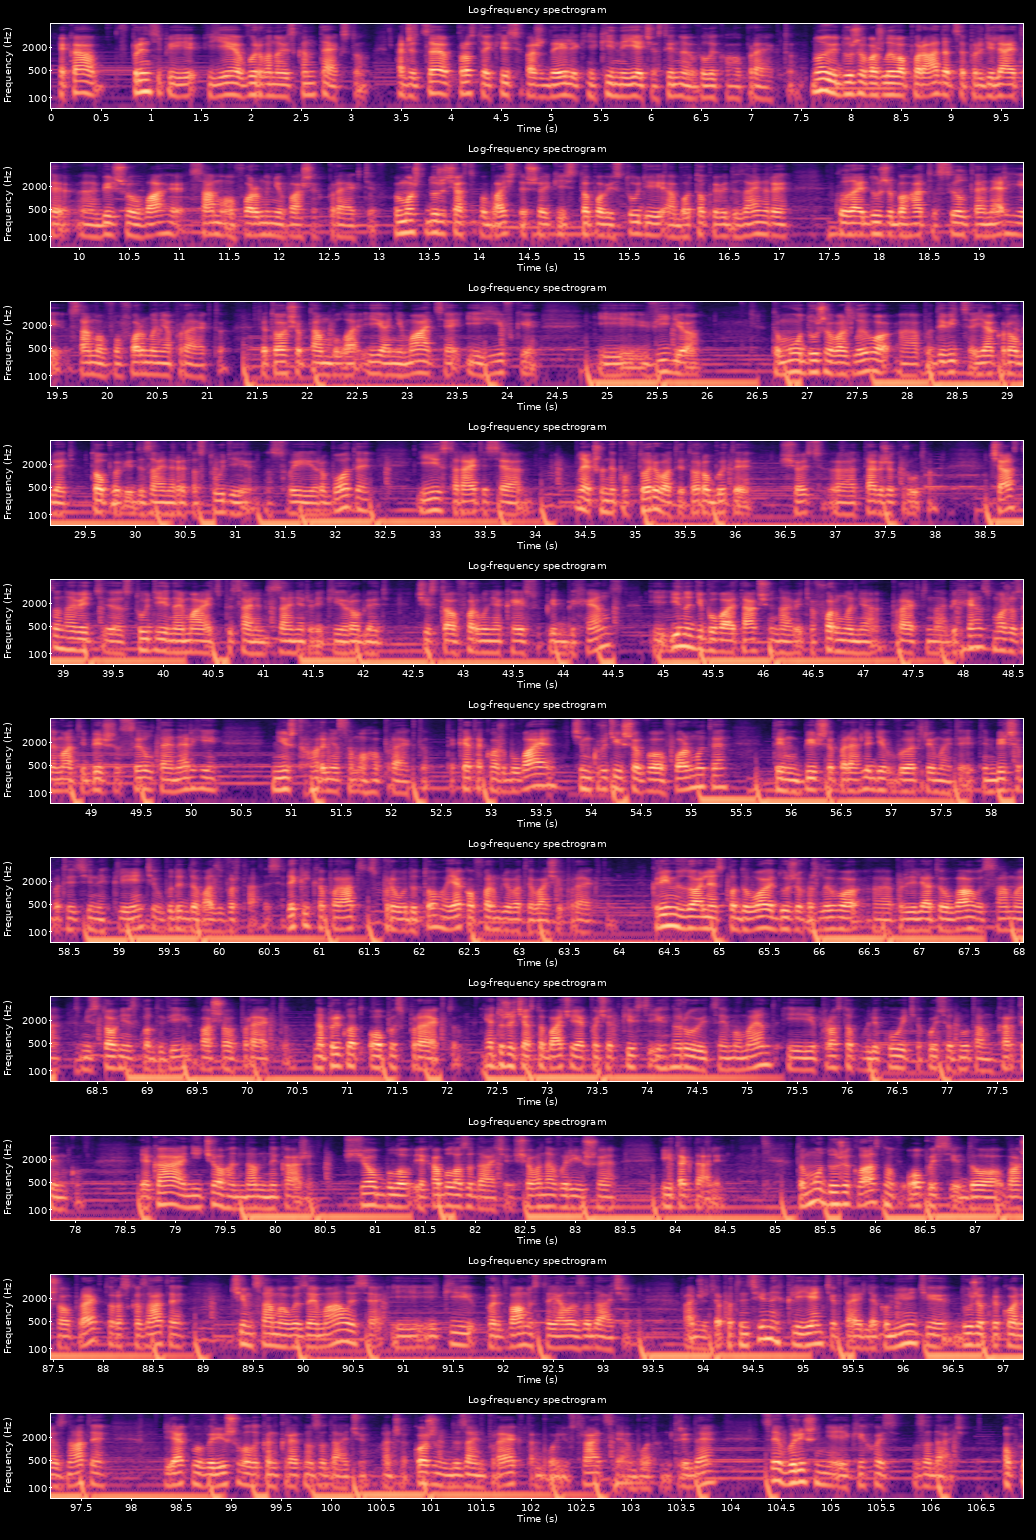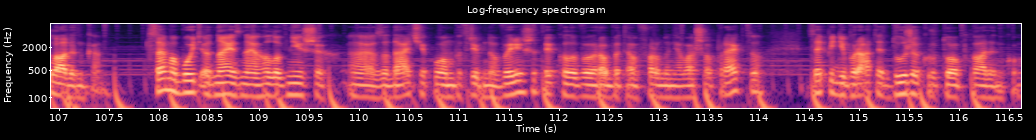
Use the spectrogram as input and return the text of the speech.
яка в принципі є вирваною з контексту. Адже це просто якийсь ваш делік, який не є частиною великого проекту. Ну і дуже важлива порада це приділяйте е, більше уваги саме оформленню ваших проєктів. Ви можете дуже часто побачити, що якісь топові студії або топові дизайнери вкладають дуже багато сил та енергії саме в оформлення проекту, для того, щоб там була і анімація, і гівки, і відео. Тому дуже важливо е, подивіться, як роблять топові дизайнери та студії свої роботи, і старайтеся, ну якщо не повторювати, то робити щось е, так же круто. Часто навіть е, студії наймають спеціальних дизайнерів, які роблять чисто оформлення кейсу під Behance. І іноді буває так, що навіть оформлення проекту на Behance може займати більше сил та енергії, ніж створення самого проекту. Таке також буває. Чим крутіше ви оформите, тим більше переглядів ви отримаєте, і тим більше потенційних клієнтів будуть до вас звертатися. Декілька порад з приводу того, як оформлювати ваші проекти. Крім візуальної складової, дуже важливо е, приділяти увагу саме змістовній складовій вашого проекту. Наприклад, опис проекту. Я дуже часто бачу, як початківці ігнорують цей момент і просто публікують якусь одну там картинку, яка нічого нам не каже, що було, яка була задача, що вона вирішує і так далі. Тому дуже класно в описі до вашого проекту розказати, чим саме ви займалися і які перед вами стояли задачі. Адже для потенційних клієнтів та й для ком'юніті дуже прикольно знати, як ви вирішували конкретну задачу. Адже кожен дизайн-проект або ілюстрація, або там 3D це вирішення якихось задач. Обкладинка. Це, мабуть, одна із найголовніших е, задач, яку вам потрібно вирішити, коли ви робите оформлення вашого проекту, це підібрати дуже круту обкладинку.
